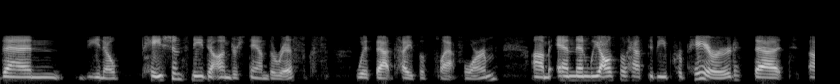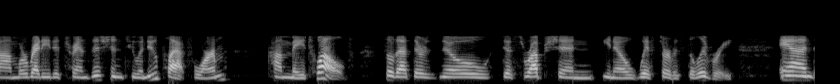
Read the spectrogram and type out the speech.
then you know patients need to understand the risks with that type of platform. Um, and then we also have to be prepared that um, we're ready to transition to a new platform come May 12, so that there's no disruption, you know, with service delivery. And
